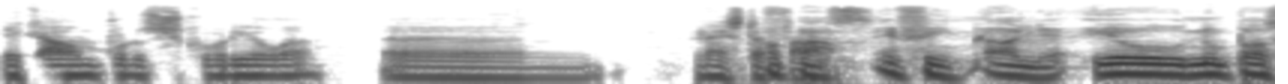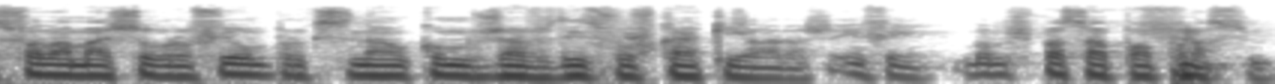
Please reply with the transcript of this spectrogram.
e acabam por descobri-la uh, nesta Opa, fase. enfim, olha, eu não posso falar mais sobre o filme porque senão, como já vos disse, vou ficar aqui horas. Enfim, vamos passar para o próximo.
